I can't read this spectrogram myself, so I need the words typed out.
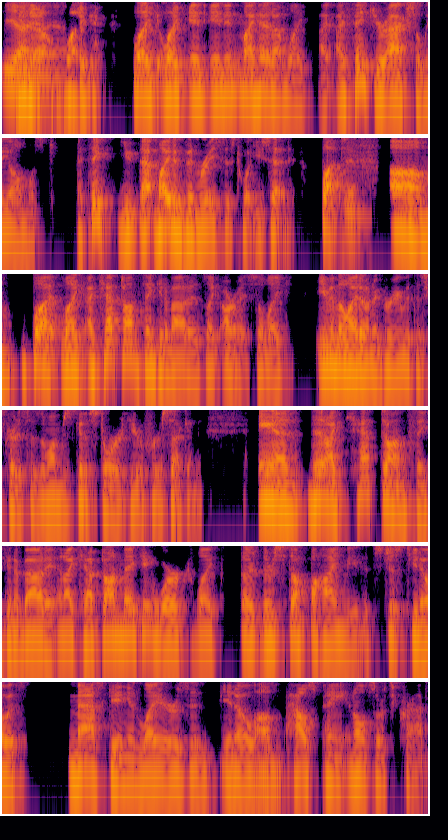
yeah, you know yeah, yeah. like like like and, and in my head i'm like I, I think you're actually almost i think you that might have been racist what you said. But Yeah. um but like i kept on thinking about it. It's like all right so like even though i don't agree with this criticism i'm just going to store it here for a second And then I kept on thinking about it and I kept on making work. Like there, there's stuff behind me that's just, you know, it's masking and layers and, you know, um, house paint and all sorts of crap.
